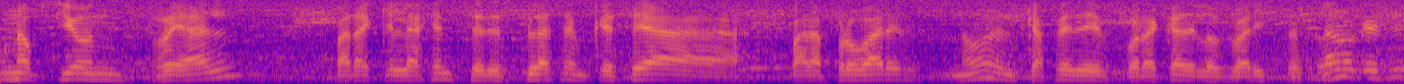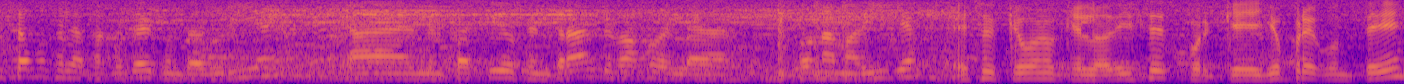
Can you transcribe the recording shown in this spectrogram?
una opción real para que la gente se desplace aunque sea para probar el, ¿no? el café de por acá de los baristas. ¿no? Claro que sí, estamos en la Facultad de Contaduría, ah, en el pasillo central, debajo de la zona amarilla. Eso qué bueno que lo dices porque yo pregunté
